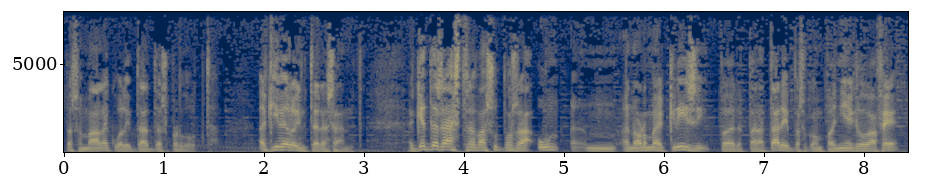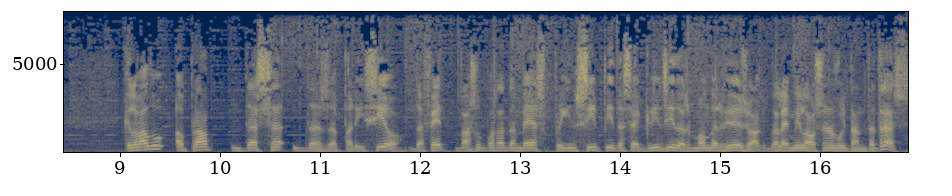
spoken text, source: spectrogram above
per la mala qualitat del producte. Aquí ve lo interessant. Aquest desastre va suposar un, un enorme crisi per, per Atari, per la companyia que el va fer, que la va dur a prop de sa desaparició. De fet, va suposar també el principi de la crisi del món del videojoc de l'any 1983.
